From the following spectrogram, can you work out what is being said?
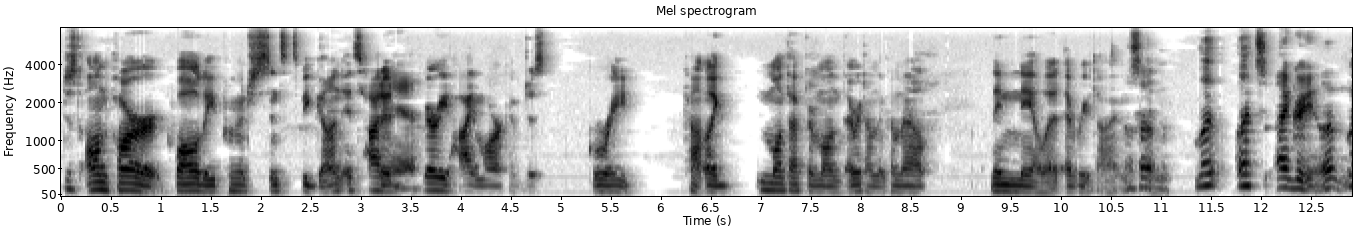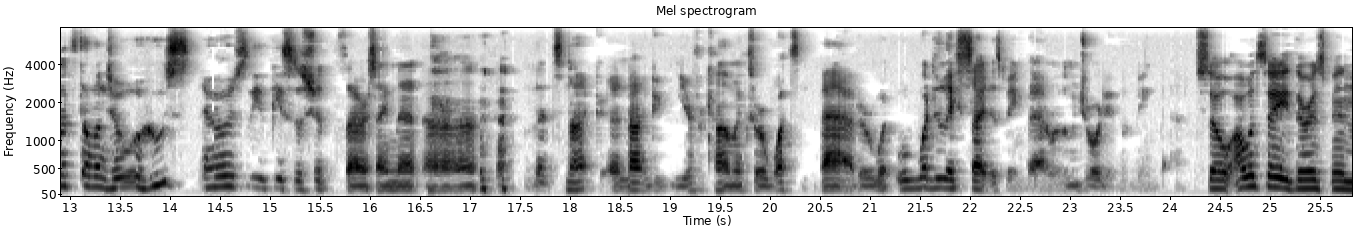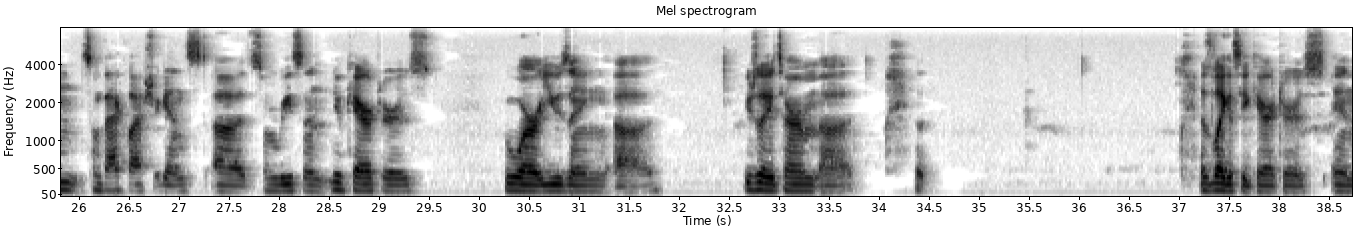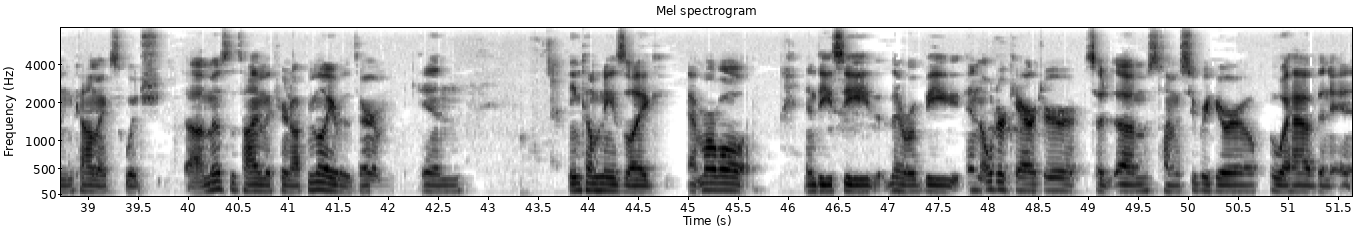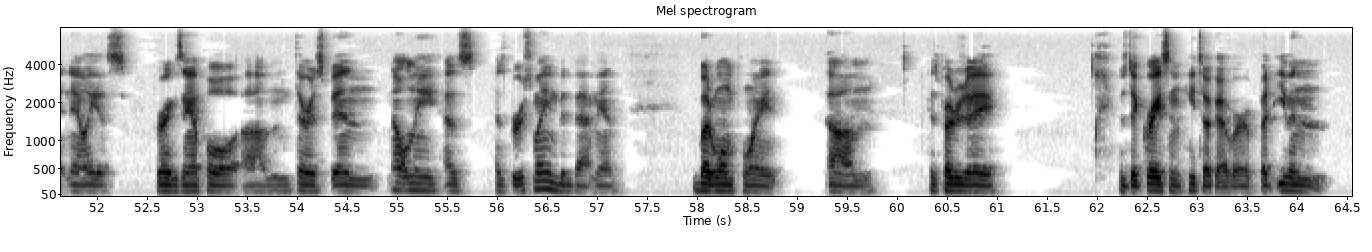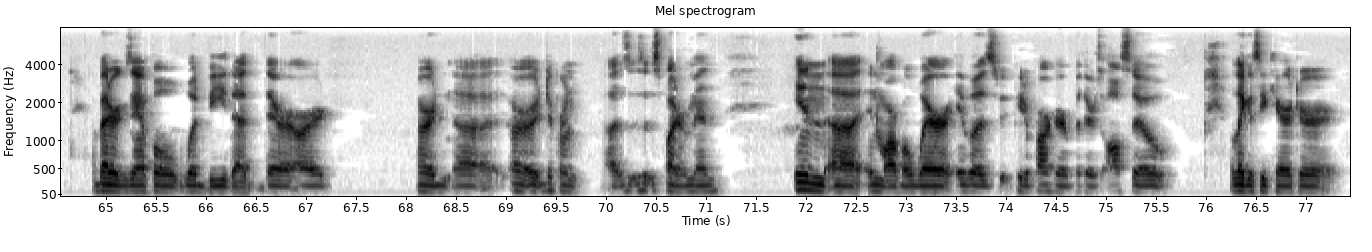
just on par quality pretty much since it's begun. It's had a Yeah. very high mark of just great, con- like month after month. Every time they come out, they nail it every time. So- And- Let, let's I agree. Let, let's delve into who's who's the pieces of shit that are saying that uh, that's not uh, not good year for comics or what's bad or what what do they cite as being bad or the majority of it being bad. So I would say there has been some backlash against uh, some recent new characters who are using uh, usually a term uh, as legacy characters in comics, which uh, most of the time, if you're not familiar with the term, in in companies like at Marvel and DC, there would be an older character, so uh, most of the time a superhero, who would have an, an alias for example, um, there has been not only has has Bruce Wayne been Batman, but at one point, um, his protege was Dick Grayson. He took over. But even a better example would be that there are are uh, are different uh, Spider Men in uh, in Marvel where it was Peter Parker, but there's also a legacy character,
